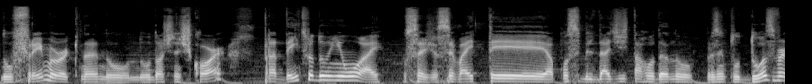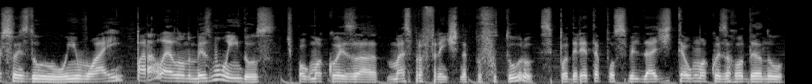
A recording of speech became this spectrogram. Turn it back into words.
no framework, né, no, no .NET Core para dentro do WinUI. Ou seja, você vai ter a possibilidade de estar tá rodando, por exemplo, duas versões do WinUI em paralelo no mesmo Windows. Tipo, alguma coisa mais para frente, né, pro futuro, você poderia ter a possibilidade de ter uma coisa rodando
